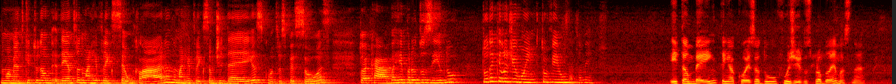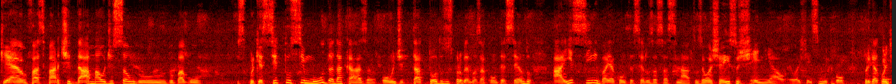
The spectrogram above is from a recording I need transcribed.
No momento que tu não entra numa reflexão clara, numa reflexão de ideias com outras pessoas, tu acaba reproduzindo tudo aquilo de ruim que tu viu. Exatamente. E também tem a coisa do fugir dos problemas, né? Que é, faz parte da maldição do, do bagulho. Porque se tu se muda da casa onde tá todos os problemas acontecendo, aí sim vai acontecer os assassinatos. Eu achei isso genial. Eu achei isso muito bom. Porque a, quanti-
